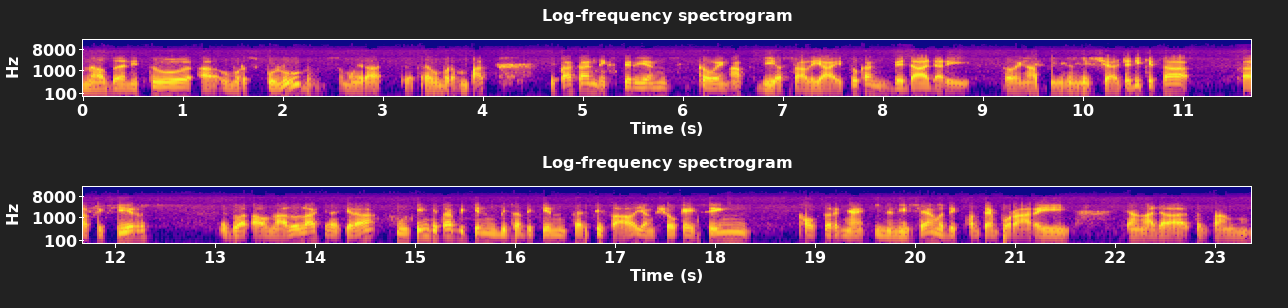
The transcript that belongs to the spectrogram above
Melbourne itu uh, umur 10, semua kira umur 4. Kita kan experience growing up di Australia itu kan beda dari growing up di Indonesia. Jadi kita uh, pikir dua tahun lalu lah kira-kira mungkin kita bikin bisa bikin festival yang showcasing culture-nya Indonesia yang lebih kontemporari yang ada tentang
